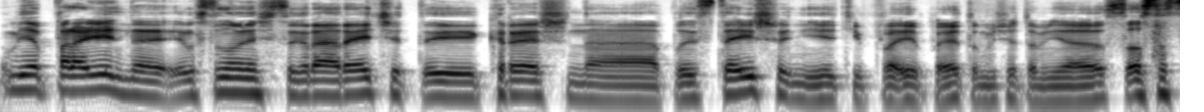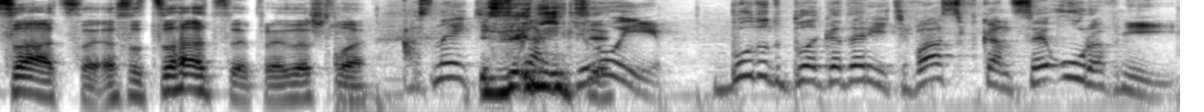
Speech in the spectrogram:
У меня параллельно установлена сейчас игра Рэчет и Крэш на PlayStation, и типа, и поэтому что-то у меня ассоциация, ассоциация произошла. А знаете, Извините. как герои будут благодарить вас в конце уровней?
